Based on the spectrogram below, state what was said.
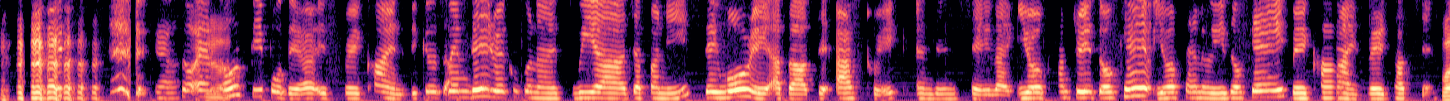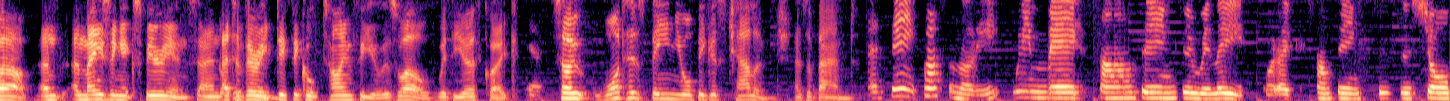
Yeah. So and Yeah. those people there is very kind because when they recognize we are Japanese, they worry about the earthquake and then say like your country is okay, your family is okay. Very kind, very touching. Wow, an amazing experience and at a very mm-hmm. difficult time for you as well with the earthquake. Yeah. So, what has been your biggest challenge as a band? I think personally we make something to release or like something to, to show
